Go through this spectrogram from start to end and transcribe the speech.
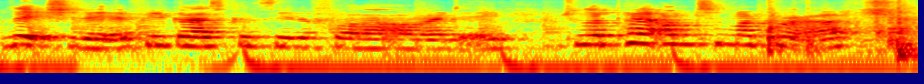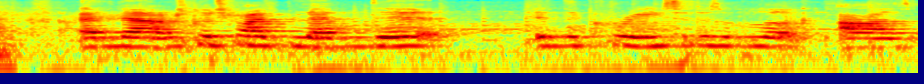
Literally, if you guys can see the fallout already. I'm just going to put it onto my brush and then I'm just going to try and blend it in the crease so it doesn't look as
